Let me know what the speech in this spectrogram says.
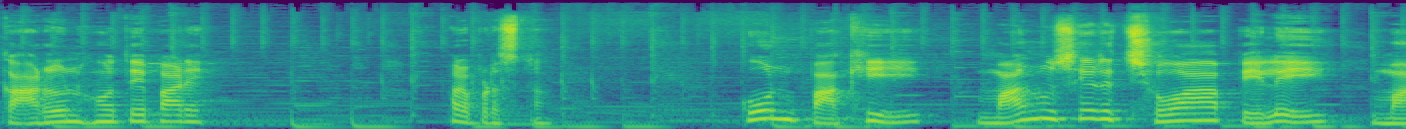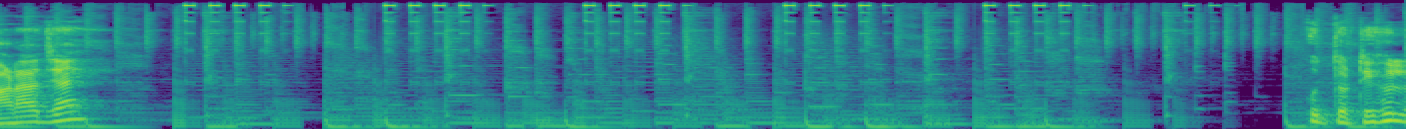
কারণ হতে পারে। প্রশ্ন, কোন পাখি মানুষের ছোঁয়া পেলেই মারা যায়? উত্তরটি হল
